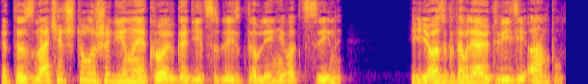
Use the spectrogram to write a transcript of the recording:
Это значит, что лошадиная кровь годится для изготовления вакцины. Ее заготовляют в виде ампул.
